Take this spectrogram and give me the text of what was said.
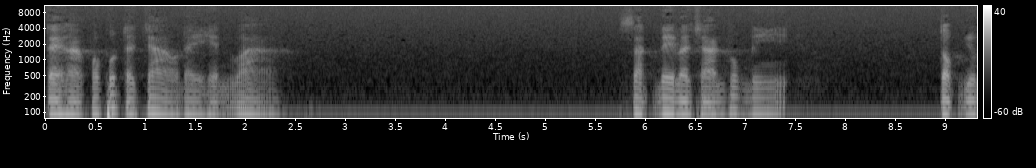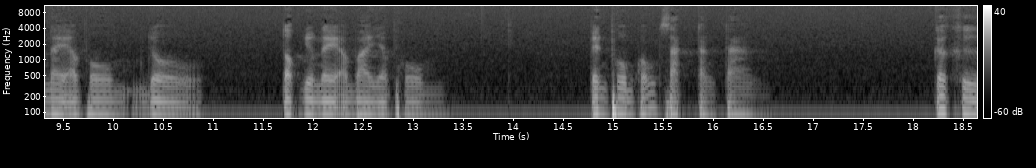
แต่หากพระพุทธเจ้าได้เห็นว่า สัตว์เดรัจฉานพวกนี้ ตกอยู่ในอภูมิอยู่ตกอยู่ในอบายภูมิ เป็นภูมิของสัตว์ต่างๆ ก็คือ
